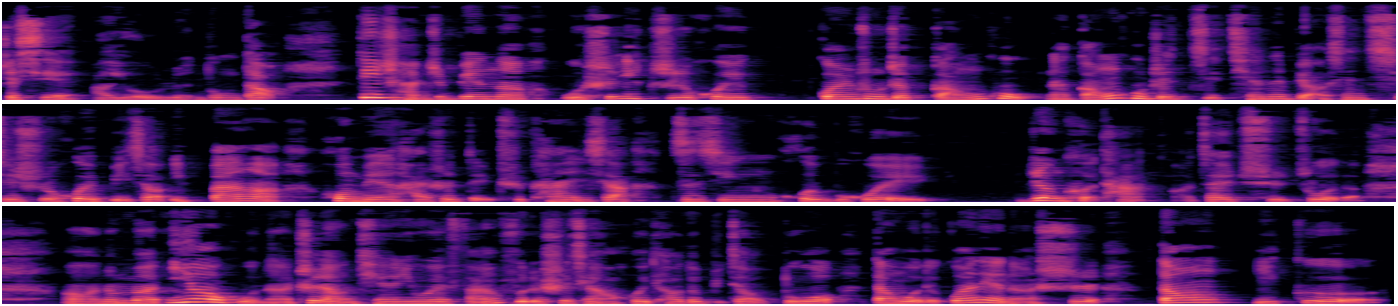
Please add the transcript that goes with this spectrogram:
这些啊有轮动到。地产这边呢，我是一直会。关注着港股，那港股这几天的表现其实会比较一般啊，后面还是得去看一下资金会不会。认可它啊，再去做的，嗯，那么医药股呢？这两天因为反腐的事情啊，回调的比较多。但我的观点呢是，当一个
